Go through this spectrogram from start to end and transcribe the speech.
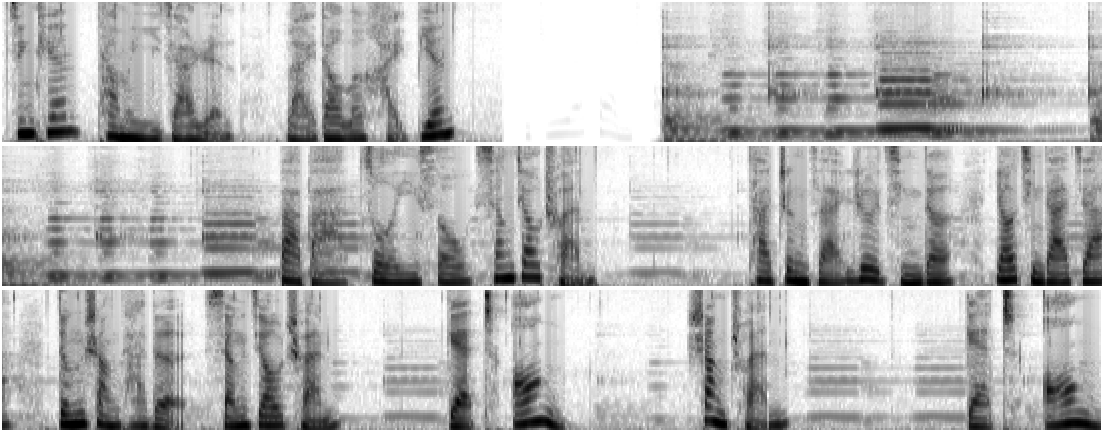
今天他们一家人来到了海边。爸爸坐了一艘香蕉船，他正在热情地邀请大家登上他的香蕉船。Get on，上船。Get on，Get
